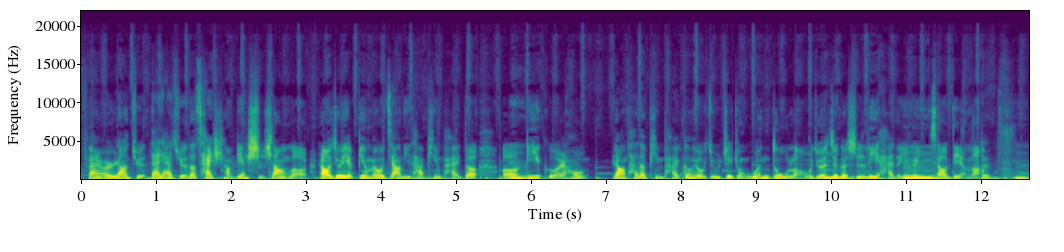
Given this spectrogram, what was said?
反而让觉大家觉得菜市场变时尚了，然后就也并没有降低它品牌的呃逼格，然后。让它的品牌更有就是这种温度了，我觉得这个是厉害的一个营销点了。对，嗯，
